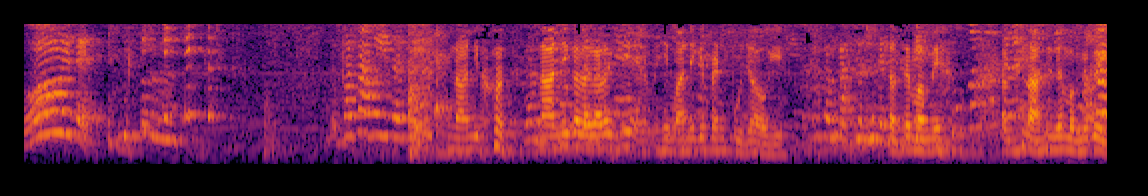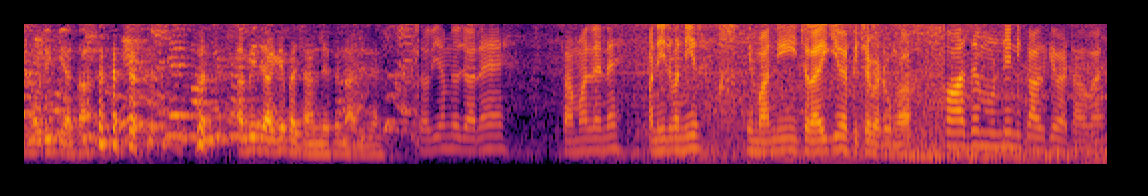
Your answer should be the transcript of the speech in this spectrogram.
वही तो नानी को नानी को लगा था कि हिमानी की फ्रेंड पूजा होगी। तब से मम्मी तब से नानी ने मम्मी को इग्नोर ही किया था। अभी जाके पहचान लिया फिर नानी ने। तो अभी हम लोग जा रहे हैं सामान लेने। पनीर वनीर। हिमानी चलाएगी, मैं पीछे बैठूँगा। वहाँ से मुंडी निकाल के बैठा हुआ है।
